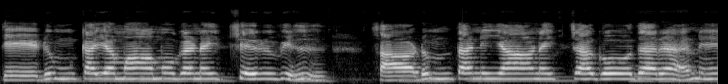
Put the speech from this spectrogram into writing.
தேடும் கயமாமுகனைச் செருவில் சாடும் தனியானை சகோதரனே.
